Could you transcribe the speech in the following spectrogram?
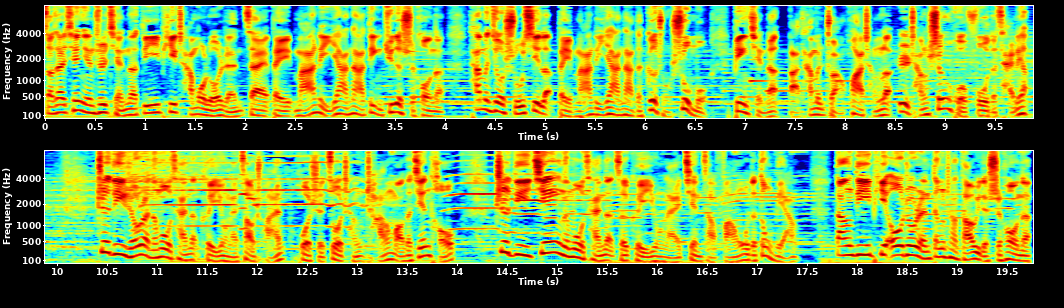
早在千年之前呢，第一批查莫罗人在北马里亚纳定居的时候呢，他们就熟悉了北马里亚纳的各种树木，并且呢，把它们转化成了日常生活服务的材料。质地柔软的木材呢，可以用来造船，或是做成长矛的尖头；质地坚硬的木材呢，则可以用来建造房屋的栋梁。当第一批欧洲人登上岛屿的时候呢，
